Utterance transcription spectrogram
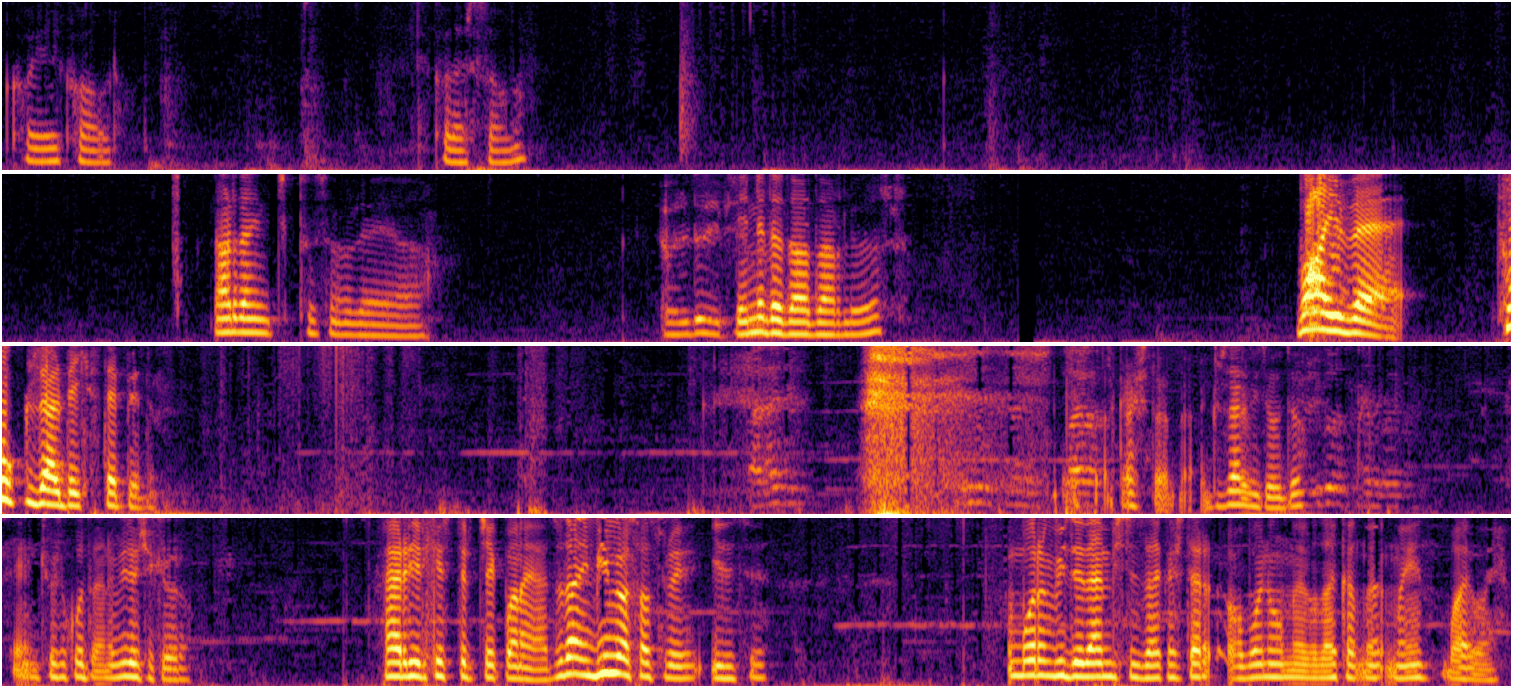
Kayayı kavur. Ne kadar sağlam. Nereden çıktın sen oraya ya? Öldü hepsi. Beni de daha darlıyorlar. Vay be! Çok güzel backstep yedim. Arkadaşlar güzel videoydu. Senin çocuk odana video çekiyorum. Her yeri kestirecek bana ya. Zaten bilmiyor satürü editi. Umarım video beğenmişsiniz arkadaşlar. Abone olmayı ve like atmayı unutmayın. Bay bay.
